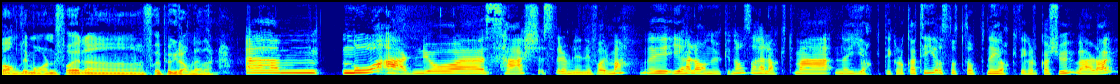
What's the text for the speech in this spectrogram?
vanlig morgen for, eh, for programlederen? Um, nå er den jo eh, særs strømlinjeforma. I, I halvannen uke nå så har jeg lagt meg nøyaktig klokka ti og stått opp nøyaktig klokka sju hver dag.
